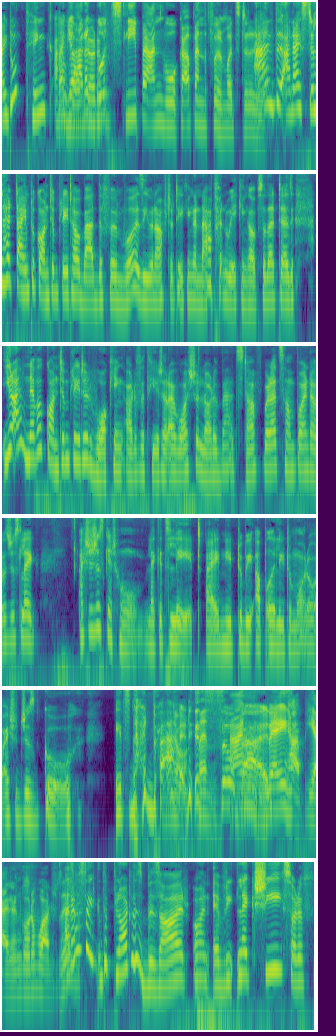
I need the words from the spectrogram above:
I don't think I like have you had a out of- good sleep and woke up, and the film was still. and the, and I still had time to contemplate how bad the film was, even after taking a nap and waking up. So that tells you, you know, I've never contemplated walking out of a theater. I watched a lot of bad stuff, but at some point I was just like, I should just get home. Like it's late. I need to be up early tomorrow. I should just go. It's that bad. no, it's then so I'm bad. very happy I didn't go to watch this. And I was like, the plot was bizarre on every. Like, she sort of.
